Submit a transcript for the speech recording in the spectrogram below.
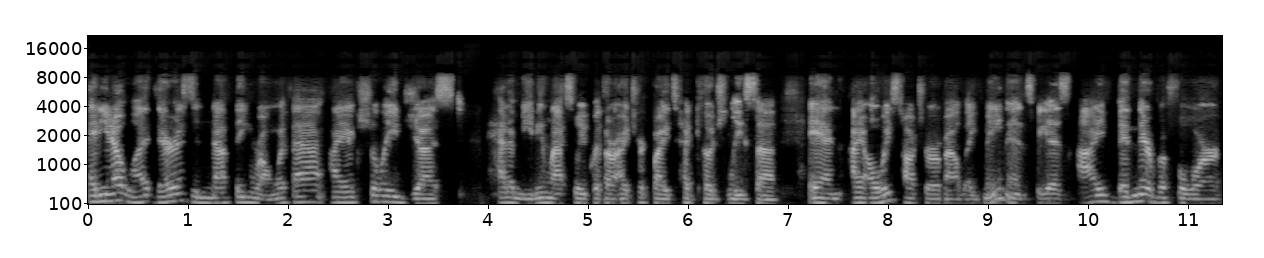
And you know what? There is nothing wrong with that. I actually just had a meeting last week with our iTrack Bites head coach Lisa, and I always talk to her about like maintenance because I've been there before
